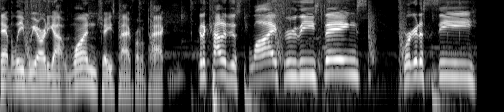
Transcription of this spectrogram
Can't believe we already got one chase pack from a pack. Gonna kind of just fly through these things. We're gonna see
